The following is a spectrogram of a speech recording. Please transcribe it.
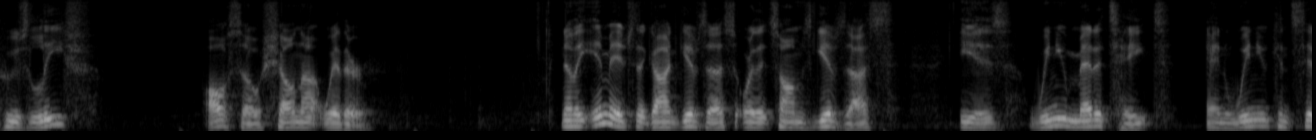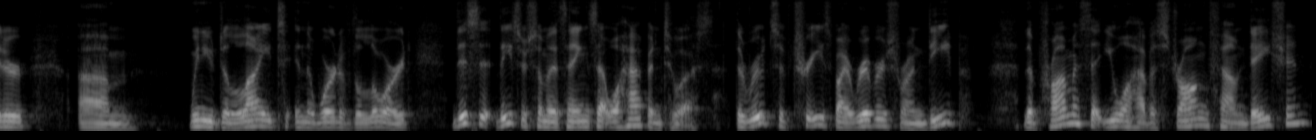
whose leaf also shall not wither. Now, the image that God gives us, or that Psalms gives us, is when you meditate and when you consider, um, when you delight in the word of the Lord, this, these are some of the things that will happen to us. The roots of trees by rivers run deep. The promise that you will have a strong foundation,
